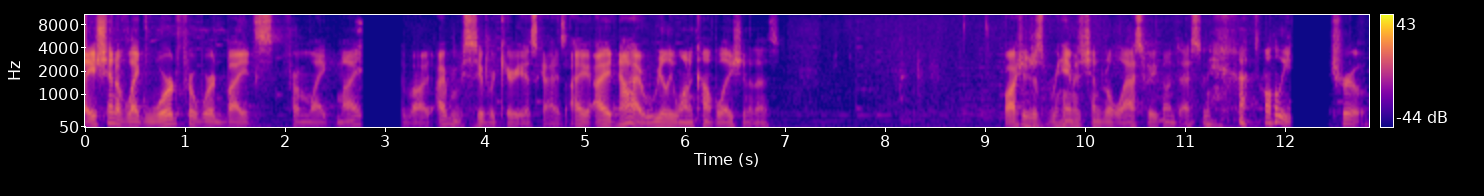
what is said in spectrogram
of like word for word bites from like my. I'm super curious, guys. I I now I really want a compilation of this. Well, I should just rename his channel last week on Destiny. Holy true.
